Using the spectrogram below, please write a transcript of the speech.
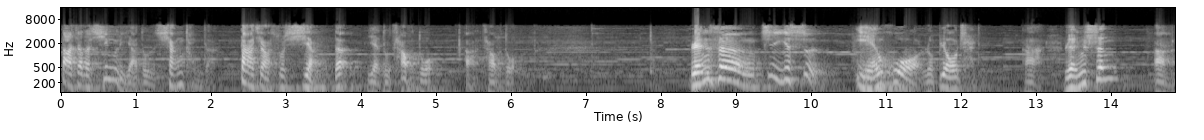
大家的心理啊都是相同的，大家所想的也都差不多啊，差不多。人生寄一世，言祸如标尘啊，人生啊，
